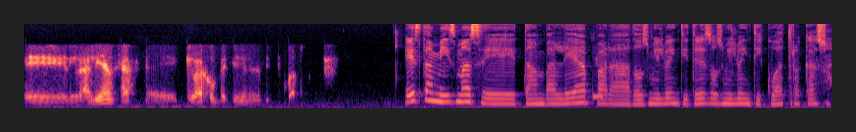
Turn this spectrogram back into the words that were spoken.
eh, la alianza eh, que va a competir en el 24. ¿Esta misma se tambalea para 2023-2024 acaso?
